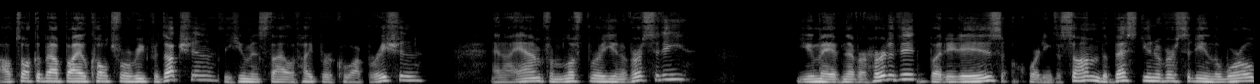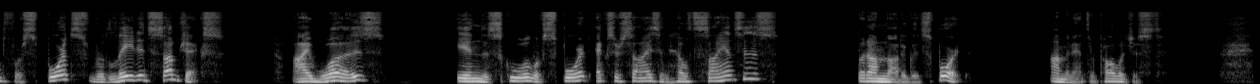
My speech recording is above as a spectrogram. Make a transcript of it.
I'll talk about biocultural reproduction, the human style of hypercooperation, and I am from Loughborough University. You may have never heard of it, but it is, according to some, the best university in the world for sports related subjects. I was in the School of Sport, Exercise, and Health Sciences, but I'm not a good sport. I'm an anthropologist.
